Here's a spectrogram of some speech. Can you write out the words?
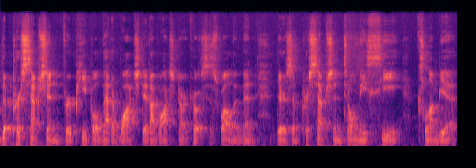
the perception for people that have watched it, I've watched Narcos as well, and then there's a perception to only see Colombia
